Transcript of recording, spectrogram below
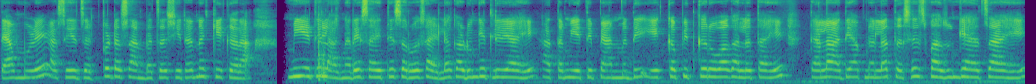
त्यामुळे असे झटपट असा आंब्याचा शिरा नक्की करा. मी येथे लागणारे साहित्य सर्व साईडला काढून घेतलेले आहे. आता मी येथे पॅनमध्ये एक कप इतकं रवा घालत आहे. त्याला आधी आपल्याला तसेच भाजून घ्यायचं आहे.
